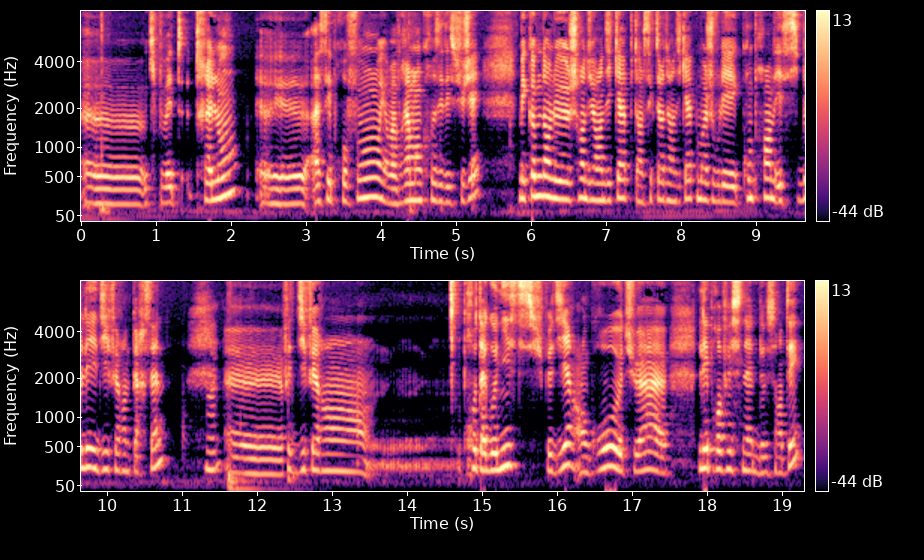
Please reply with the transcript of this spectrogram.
qui peuvent être très longs euh, assez profond et on va vraiment creuser des sujets. Mais comme dans le champ du handicap, dans le secteur du handicap, moi je voulais comprendre et cibler différentes personnes, euh, en fait différents protagonistes, si je peux dire. En gros, tu as euh, les professionnels de santé,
